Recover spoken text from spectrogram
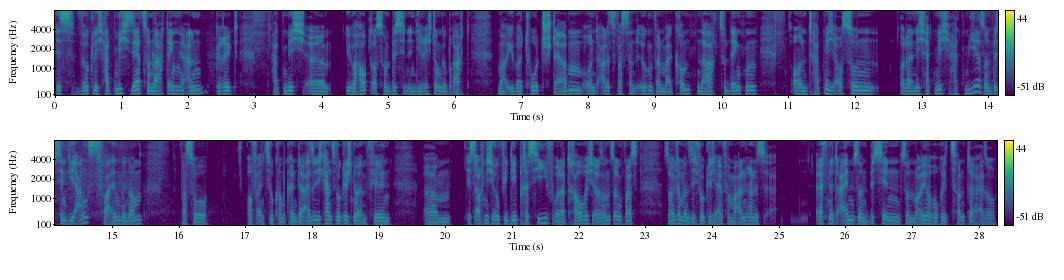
ist wirklich, hat mich sehr zum Nachdenken angeregt, hat mich äh, überhaupt auch so ein bisschen in die Richtung gebracht, mal über Tod, Sterben und alles, was dann irgendwann mal kommt, nachzudenken und hat mich auch so ein, oder nicht, hat mich, hat mir so ein bisschen die Angst vor allem genommen, was so auf einen zukommen könnte. Also ich kann es wirklich nur empfehlen. Ähm, ist auch nicht irgendwie depressiv oder traurig oder sonst irgendwas. Sollte man sich wirklich einfach mal anhören. Es öffnet einem so ein bisschen so neue Horizonte. Also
